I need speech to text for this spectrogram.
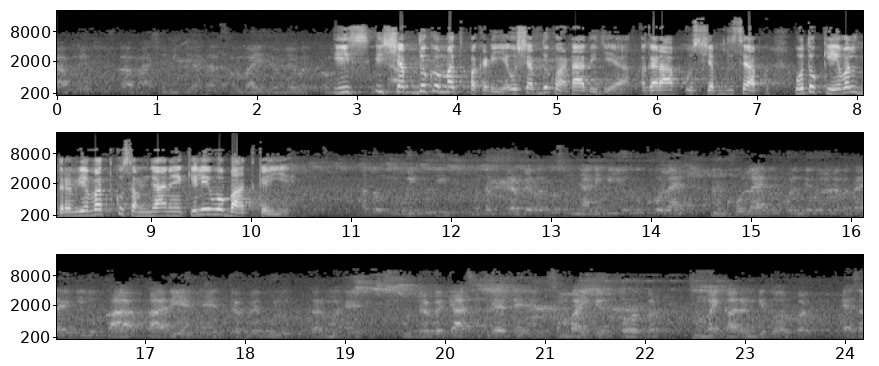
आपने उसका भाष्य भी दिया था समवायी द्रव्य इस इस शब्द को मत पकड़िए उस शब्द को हटा दीजिए आप। अगर आप उस शब्द से आप वो तो केवल द्रव्यवत को समझाने के लिए वो बात कही है हाँ तो वही तो मतलब को समझाने के लिए खोला है। तो खोला है तो जो कार्य हैं द्रव्य गुण कर्म है वो द्रव्य के आश्रित रहते हैं समवाय के तौर पर समवाय कारण के तौर पर। ऐसा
